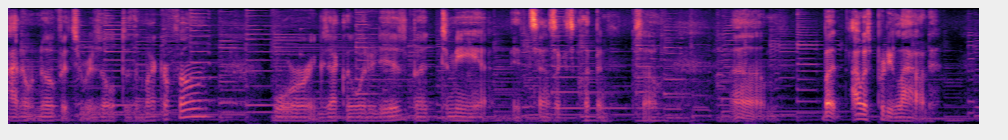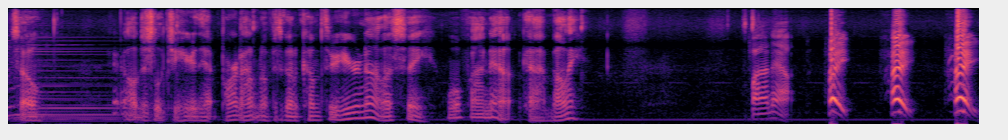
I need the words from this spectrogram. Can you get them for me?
I don't know if it's a result of the microphone or exactly what it is, but to me, it sounds like it's clipping. So, um, but I was pretty loud. So I'll just let you hear that part. I don't know if it's going to come through here or not. Let's see. We'll find out, Guy Bolly. Find out. Hey, hey, hey.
